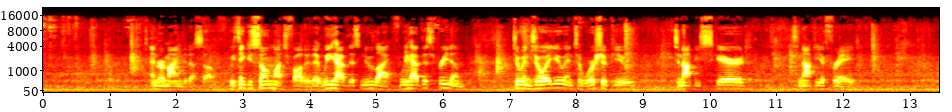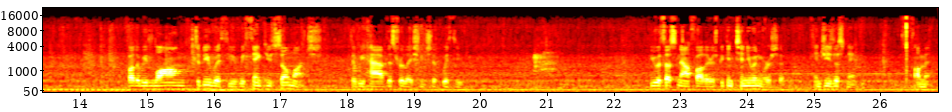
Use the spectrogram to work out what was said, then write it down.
and reminded us of. We thank you so much, Father, that we have this new life. We have this freedom to enjoy you and to worship you, to not be scared, to not be afraid. Father, we long to be with you. We thank you so much that we have this relationship with you. Be with us now, Father, as we continue in worship. In Jesus' name, amen.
